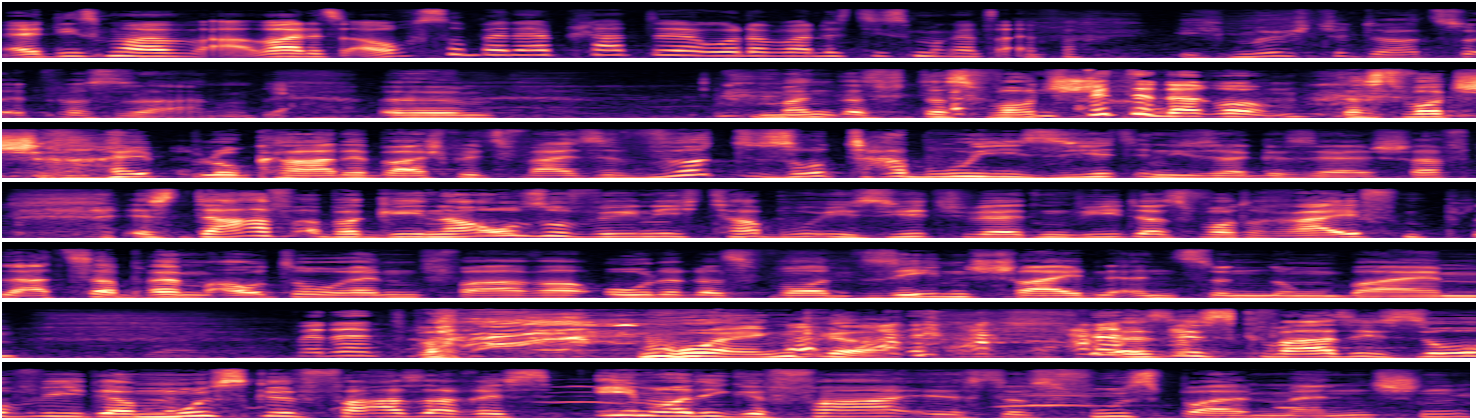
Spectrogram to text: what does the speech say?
Äh, diesmal war das auch so bei der Platte oder war das diesmal ganz einfach? Ich möchte dazu etwas sagen. Ähm, man, das, das, Wort bitte darum. das Wort Schreibblockade beispielsweise wird so tabuisiert in dieser Gesellschaft. Es darf aber genauso wenig tabuisiert werden wie das Wort Reifenplatzer beim Autorennenfahrer oder das Wort Sehenscheidenentzündung beim Wanker. Es ist quasi so, wie der Muskelfaserriss immer die Gefahr ist des Fußballmenschen,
